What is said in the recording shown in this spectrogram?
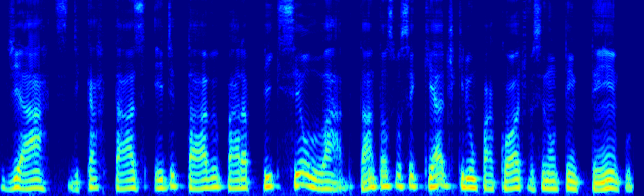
de artes, de cartaz editável para Pixel Lab, tá? Então, se você quer adquirir um pacote, você não tem tempo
